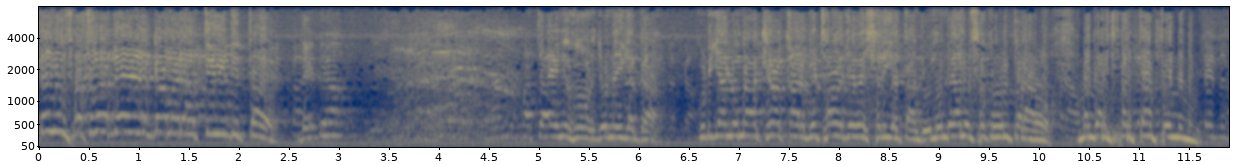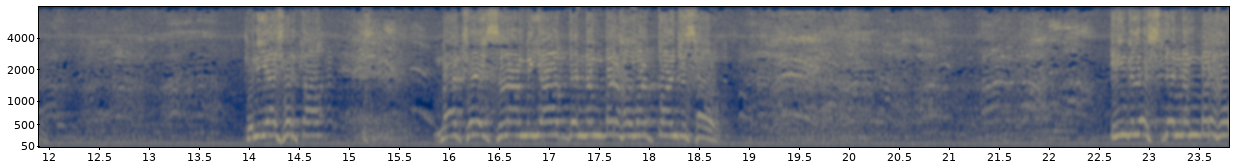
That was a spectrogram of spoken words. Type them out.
تین فسوا دین لگا میں رات بھی دتا ہے۔ پتا ہی نہیں ہون جو نہیں لگا۔ کڑیاں میں آخیا گھر بٹھاؤ جی شریعت آتی منڈیا سکول پڑھاؤ۔ مگر شرط تین کنیا شرط میں آخیا اسلامیات دے نمبر ہو پانچ سو۔ انگلش دے نمبر ہو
